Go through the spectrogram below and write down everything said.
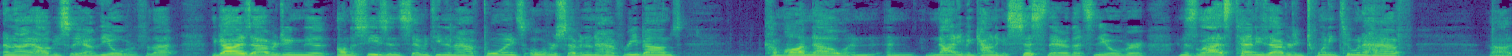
And I obviously have the over for that. The guy's averaging the, on the season 17 and a half points, over seven and a half rebounds come on now, and, and not even counting assists there, that's the over. In his last 10, he's averaging 22 and a half, uh,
